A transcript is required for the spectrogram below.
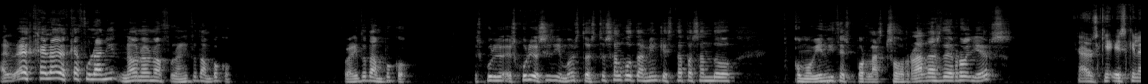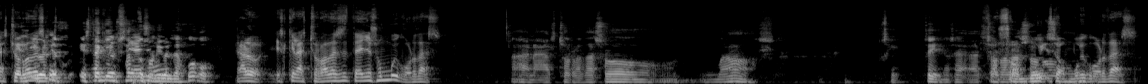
Es que, es que Fulanito... No, no, no, Fulanito tampoco. Fulanito tampoco. Es, curiosísimo esto. Esto es algo también que está pasando, como bien dices, por las chorradas de Rogers. Claro, es que, es que las chorradas. Que está eclipsando este su nivel de juego. Claro, es que las chorradas de este año son muy gordas. Ah, las chorradas son. Vamos. Sí, sí, o sea, las chorradas son, muy, son... muy, gordas.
